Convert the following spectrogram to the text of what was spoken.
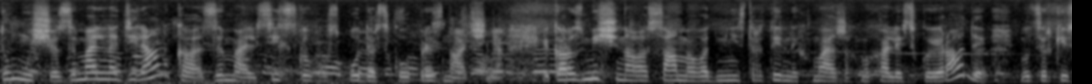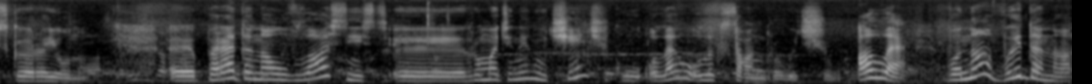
тому що земельна ділянка земель сільськогосподарського призначення, яка розміщена саме в адміністративних межах Михайлівської ради Білоцерківського району, е, передана у власність е, громадянину Ченчику Олегу Олександровичу. Але вона видана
